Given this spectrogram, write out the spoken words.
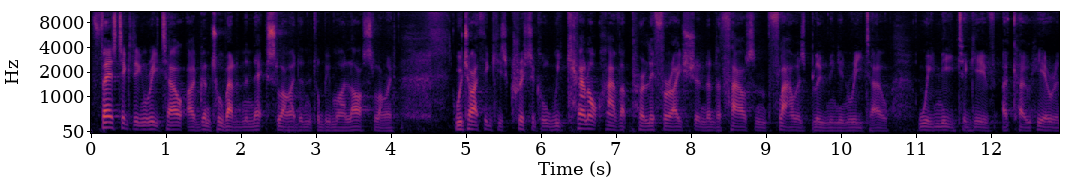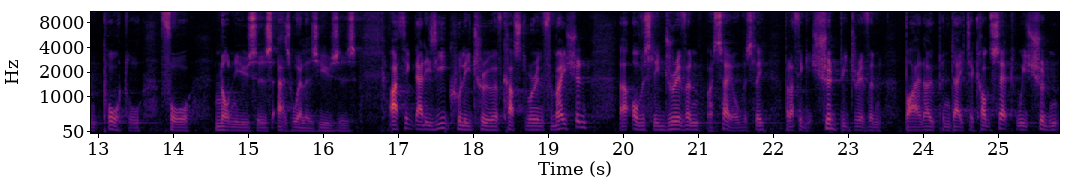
Fares ticketing retail, I'm going to talk about in the next slide, and it'll be my last slide, which I think is critical. We cannot have a proliferation and a thousand flowers blooming in retail. we need to give a coherent portal for non-users as well as users. I think that is equally true of customer information, uh, obviously driven, I say obviously, but I think it should be driven by an open data concept. We shouldn't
